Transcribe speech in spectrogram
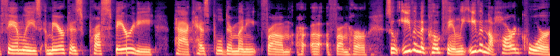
family's America's Prosperity PAC has pulled their money from her, uh, from her. So even the Koch family, even the hardcore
